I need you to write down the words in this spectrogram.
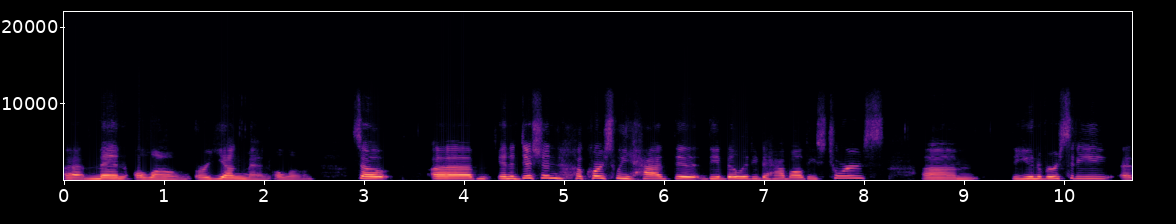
uh, men alone or young men alone. So um, in addition, of course, we had the, the ability to have all these tours. Um, the university uh,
